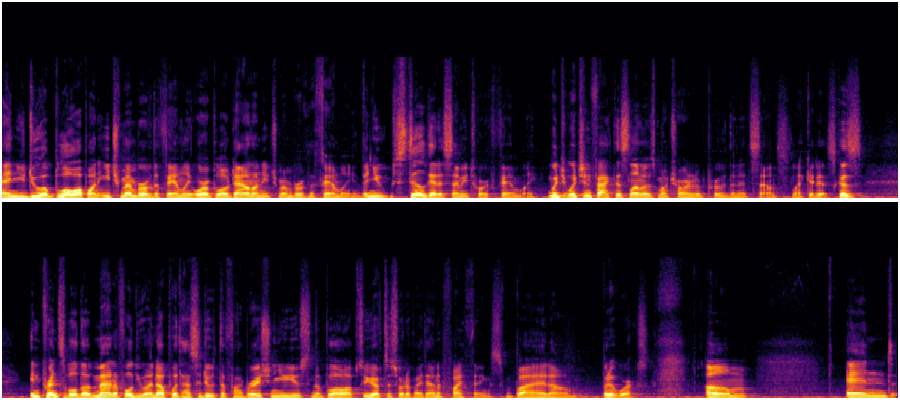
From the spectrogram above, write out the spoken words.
and you do a blow up on each member of the family or a blow down on each member of the family, then you still get a semi-toric family, which, which in fact this lemma is much harder to prove than it sounds like it is. Because in principle, the manifold you end up with has to do with the fibration you used in the blow up, so you have to sort of identify things, but, um, but it works. Um, and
